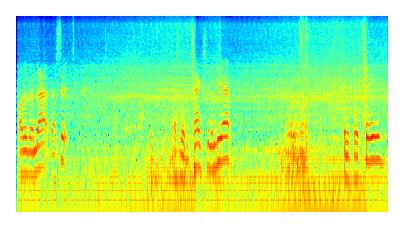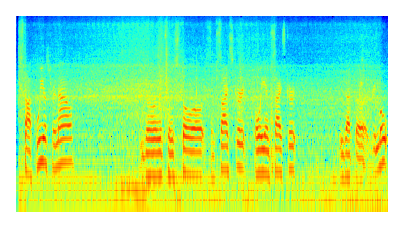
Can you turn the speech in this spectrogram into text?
Other than that, that's it. That's where the tank's gonna be at. 2014 stock wheels for now. We're going to install some side skirt, OEM side skirt. We got the remote.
